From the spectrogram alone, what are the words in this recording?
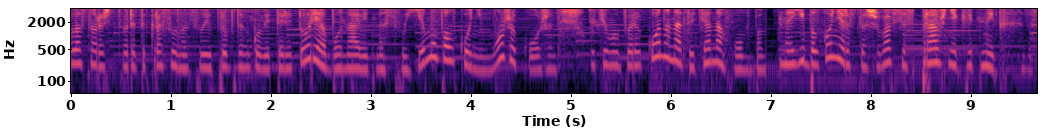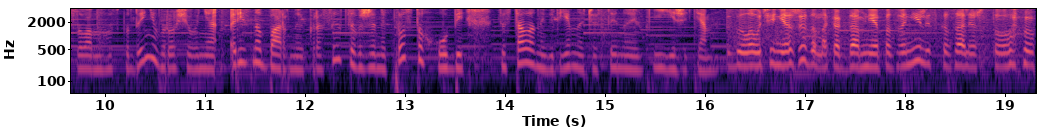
Власноруч створити красу на своїй прибудинковій території або навіть на своєму балконі може кожен. У цьому переконана Тетяна Гомба. На її балконі розташувався справжній квітник. За словами господині, вирощування різнобарвної краси це вже не просто хобі, це стало невід'ємною частиною її життя. Было очень неожиданно, когда мне позвонили, сказали, что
